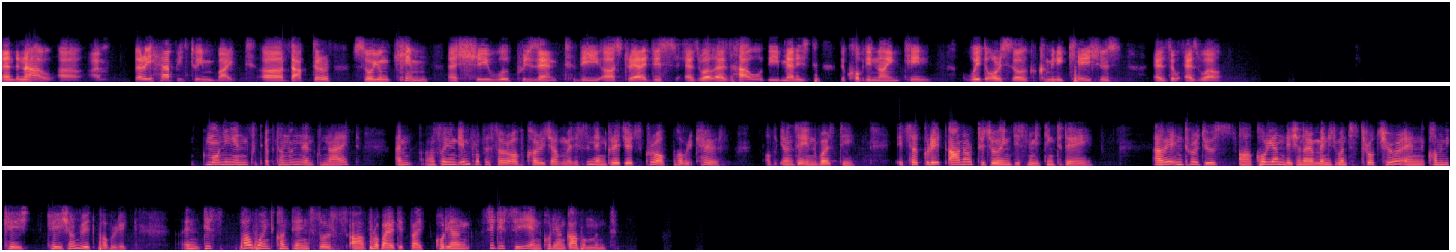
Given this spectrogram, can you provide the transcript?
And now uh, I'm very happy to invite uh, Dr. So-Yoon Kim. Uh, she will present the strategies as well as how they managed the COVID-19 with also communications as, as well. Good morning and good afternoon and good night. I'm uh, So-Yoon Kim, professor of College of Medicine and Graduate School of Public Health of Yonsei University. It's a great honor to join this meeting today. I will introduce uh, Korean national management structure and communication with public. And this PowerPoint contains sources uh, provided by Korean CDC and Korean government.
